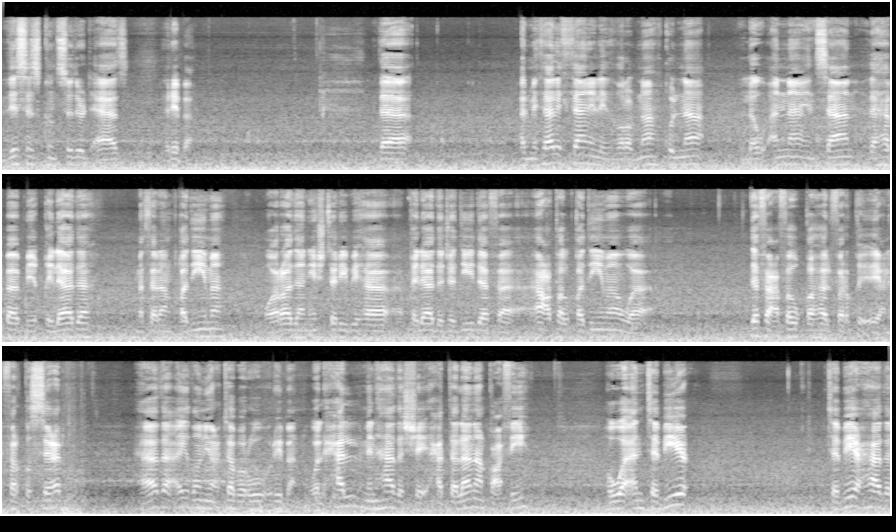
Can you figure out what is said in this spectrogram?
This is considered as riba. The المثال الثاني الذي ضربناه قلنا لو أن إنسان ذهب بقلادة مثلا قديمة وأراد أن يشتري بها قلادة جديدة فأعطى القديمة و دفع فوقها الفرق يعني فرق السعر هذا أيضا يعتبر ربا. والحل من هذا الشيء حتى لا نقع فيه هو أن تبيع تبيع هذا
